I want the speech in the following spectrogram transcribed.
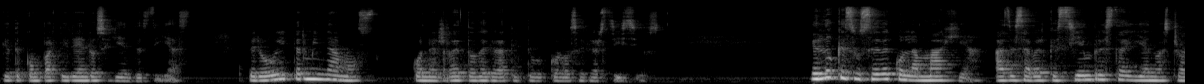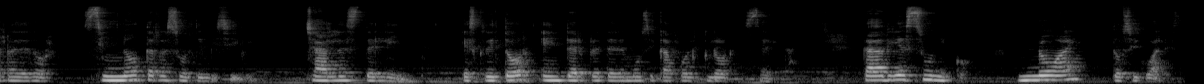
que te compartiré en los siguientes días. Pero hoy terminamos con el reto de gratitud, con los ejercicios. Es lo que sucede con la magia. Has de saber que siempre está ahí a nuestro alrededor, si no te resulta invisible. Charles de escritor e intérprete de música folclore celta. Cada día es único, no hay dos iguales.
